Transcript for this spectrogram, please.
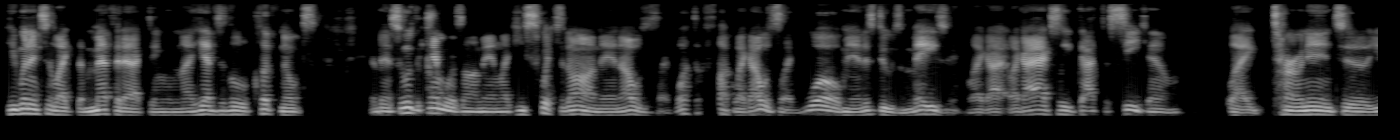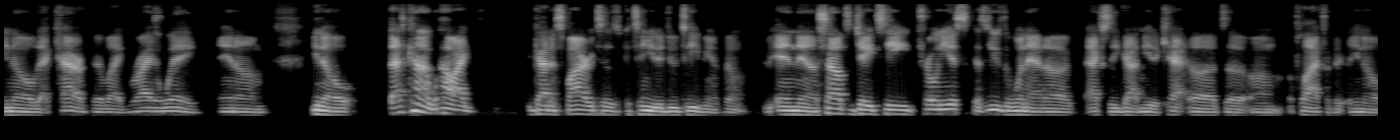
he went into like the method acting, and like he had his little cliff notes. And then as soon as the camera was on, man, like he switched it on, and I was like, what the fuck? Like I was like, whoa, man, this dude's amazing. Like I like I actually got to see him like turn into you know that character like right away and um you know that's kind of how i got inspired to continue to do tv and film and uh, shout out to jt tronius because he was the one that uh actually got me to cat uh to um apply for the you know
